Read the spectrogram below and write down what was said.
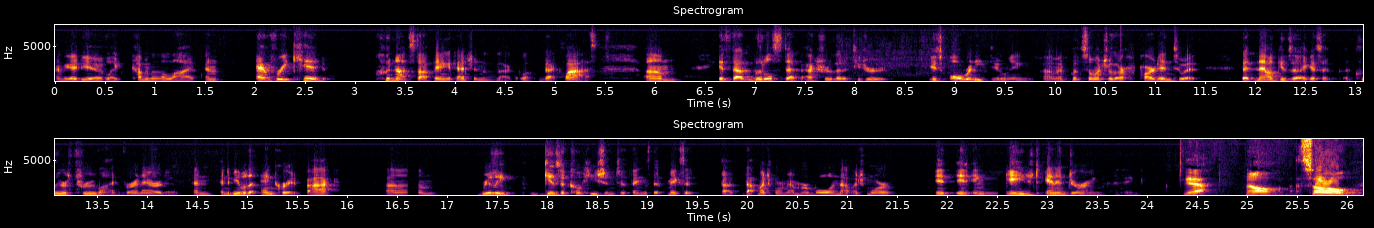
and the idea of like coming alive. And every kid could not stop paying attention to that that class. Um, it's that little step extra that a teacher is already doing um, and put so much of their heart into it that now gives, it, I guess, a, a, clear through line for a narrative, and and to be able to anchor it back, um, really gives a cohesion to things that makes it uh, that much more memorable and that much more in, in, engaged and enduring. I think. Yeah. No. So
